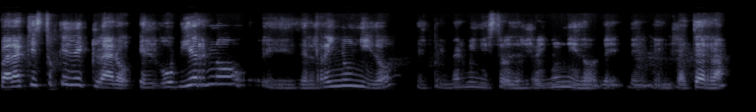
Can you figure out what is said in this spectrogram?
para que esto quede claro, el gobierno eh, del Reino Unido, el primer ministro del Reino Unido de Inglaterra,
